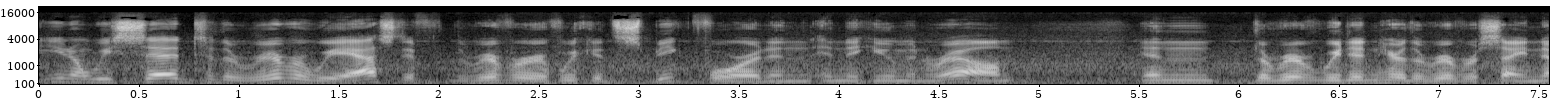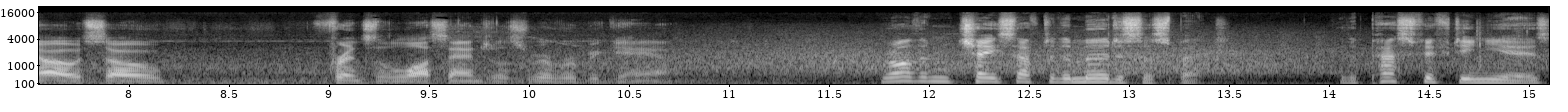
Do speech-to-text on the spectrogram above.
You know, we said to the river, we asked if the river, if we could speak for it in, in the human realm. And the river, we didn't hear the river say no, so Friends of the Los Angeles River began. Rather than chase after the murder suspect, for the past 15 years,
